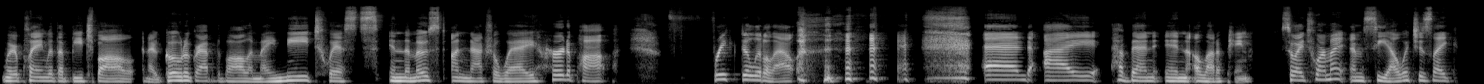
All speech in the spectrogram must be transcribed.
We were playing with a beach ball, and I go to grab the ball, and my knee twists in the most unnatural way. Heard a pop, freaked a little out. and I have been in a lot of pain. So I tore my MCL, which is like,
